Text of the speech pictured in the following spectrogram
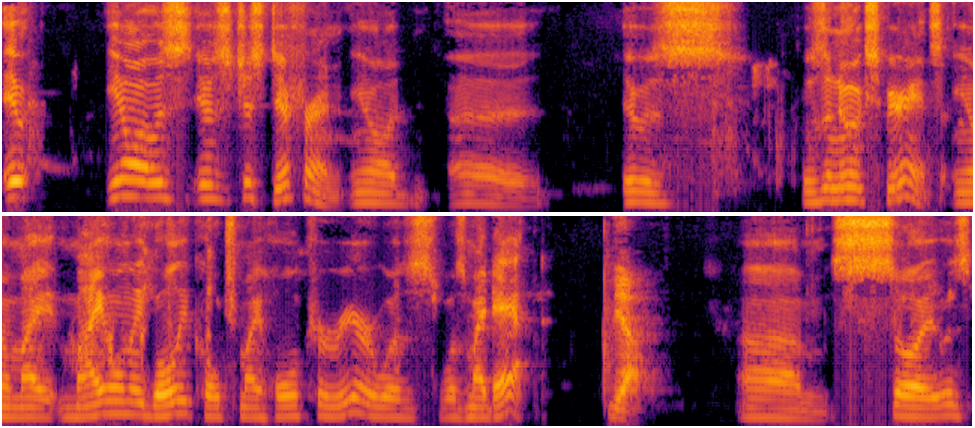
it you know, it was it was just different. You know, uh it was it was a new experience. You know, my my only goalie coach my whole career was was my dad. Yeah, Um so it was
